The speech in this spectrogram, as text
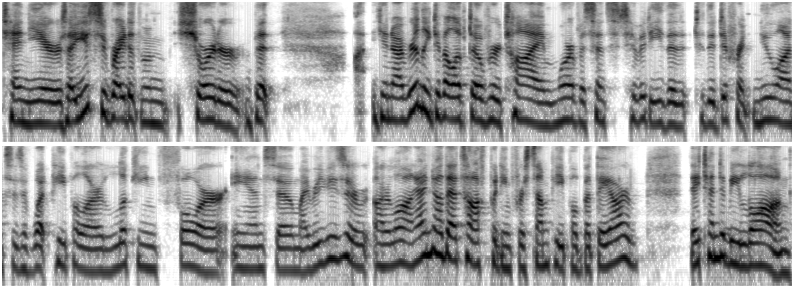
10 years. I used to write them shorter, but uh, you know, I really developed over time more of a sensitivity the, to the different nuances of what people are looking for. And so my reviews are, are long. I know that's off putting for some people, but they are, they tend to be long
